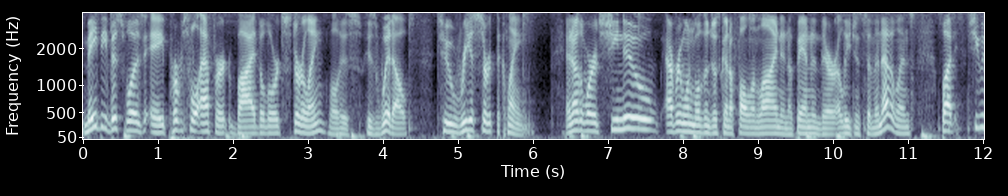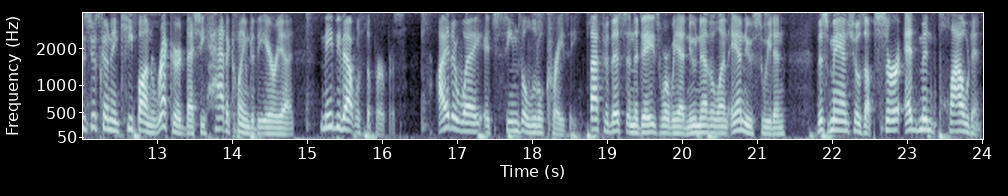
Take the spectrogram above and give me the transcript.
Maybe this was a purposeful effort by the Lord Stirling, well, his, his widow, to reassert the claim. In other words, she knew everyone wasn't just going to fall in line and abandon their allegiance to the Netherlands, but she was just going to keep on record that she had a claim to the area. Maybe that was the purpose. Either way, it seems a little crazy. After this, in the days where we had New Netherland and New Sweden, this man shows up, Sir Edmund Plowden,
